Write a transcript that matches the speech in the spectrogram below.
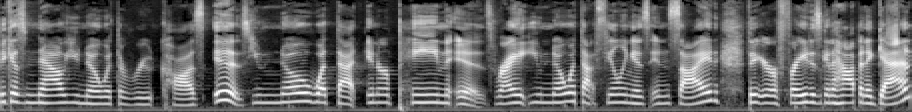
because now you know what the root cause is. You know what that inner pain is, right? You know what that feeling is inside that you're afraid is going to happen again,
